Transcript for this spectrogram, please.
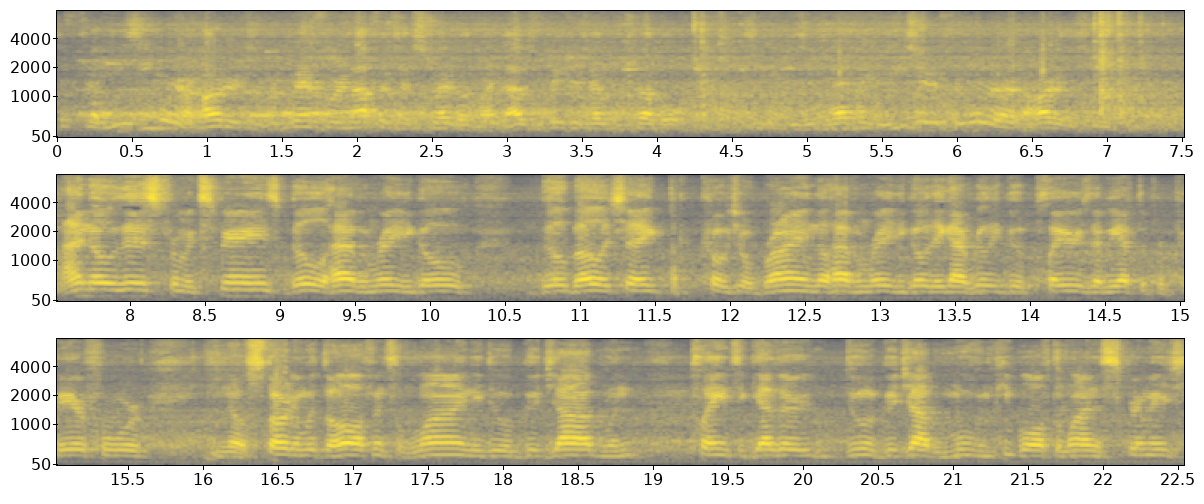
Is it easier or harder to prepare for an offense that's struggling? Like obviously pitchers having trouble. Is it, that it easier for you or harder for you? I know this from experience. Bill will have them ready to go Bill Belichick, Coach O'Brien, they'll have them ready to go. They got really good players that we have to prepare for. You know, starting with the offensive line, they do a good job when playing together, doing a good job of moving people off the line of scrimmage.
